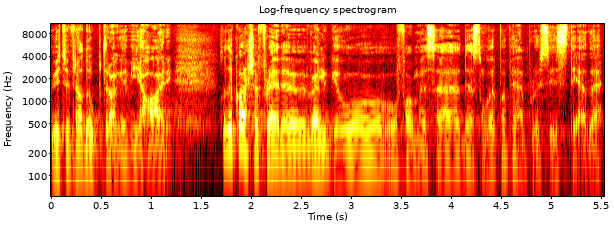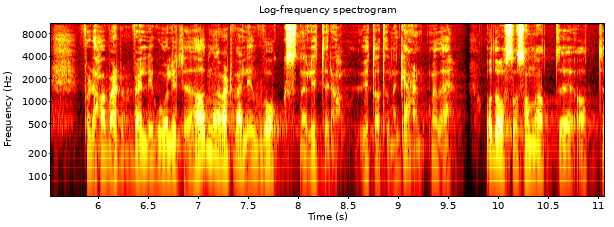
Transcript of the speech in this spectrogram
ut ifra det oppdraget vi har. Og det er kanskje flere velger å, å, få med seg det som går på P1 Pluss i stedet. For det har vært veldig gode lyttere, men det har vært veldig voksne lyttere, uten at det er gærent med det. Og det er også sånn at, at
